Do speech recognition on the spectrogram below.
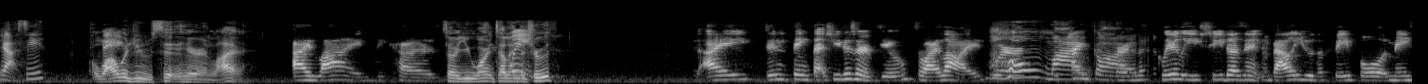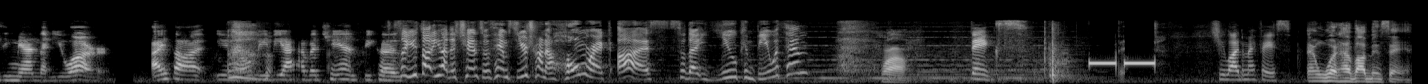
Yeah, see? Why Hey. would you sit here and lie? I lied because So you weren't telling the truth? I didn't think that she deserved you, so I lied. We're Oh my kind of friends. God. Clearly, she doesn't value the faithful, amazing man that you are. I thought, you know, maybe I have a chance because So you thought you had a chance with him, so you're trying to home wreck us so that you can be with him? Wow. Thanks. She lied to my face. And what have I been saying?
